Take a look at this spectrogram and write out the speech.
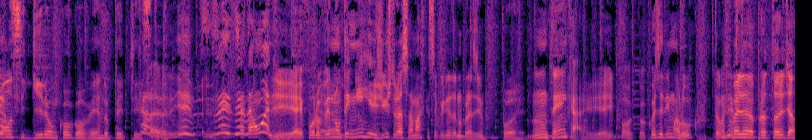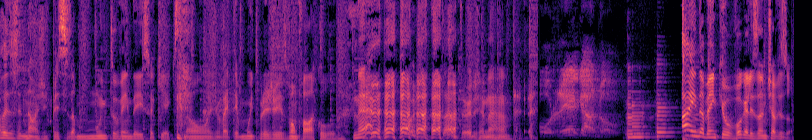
Conseguiram com o governo petista. Cara, e aí, é da onde? E aí foram ver, não tem nem registro dessa marca ser vendida no Brasil. porra. Não tem, cara. E aí, pô, coisa de maluco. Então a gente. Mas a produtora de arroz assim, não, a gente precisa muito vender isso aqui, aqui, senão a gente vai ter muito prejuízo. Vamos falar com o Lula. Né? Pô, gente, tá doido, gente. Não. Ainda bem que o Vogalizando te avisou. O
